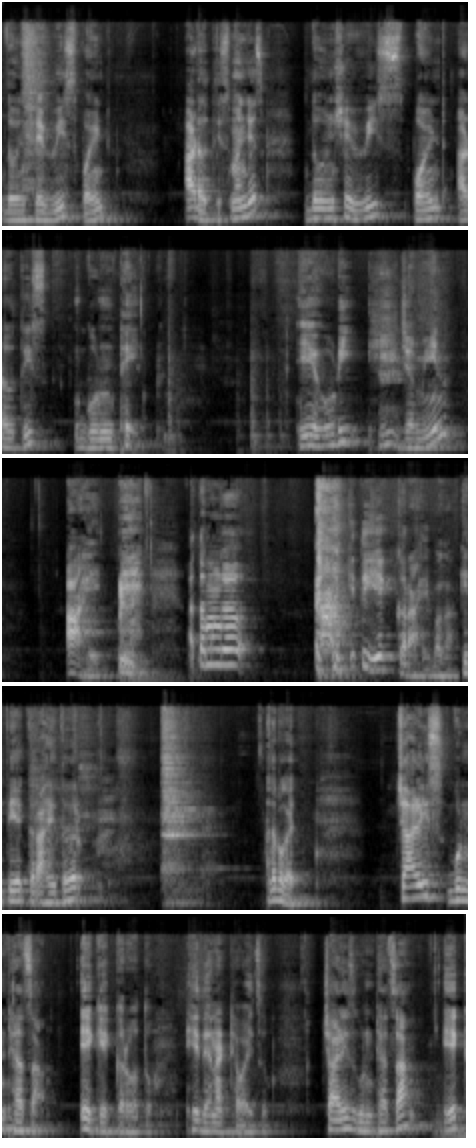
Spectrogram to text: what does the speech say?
दोनशे वीस पॉईंट अडोतीस. म्हणजेच दोनशे वीस पॉईंट अडोतीस गुंठे. एवढी ही जमीन आहे. आता मग किती एकर आहे बघा. किती एकर आहे तर आता बघा चाळीस गुंठ्याचा एक एकर होतो. हे ध्यानात ठेवायचं. चाळीस गुंठ्याचा एक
